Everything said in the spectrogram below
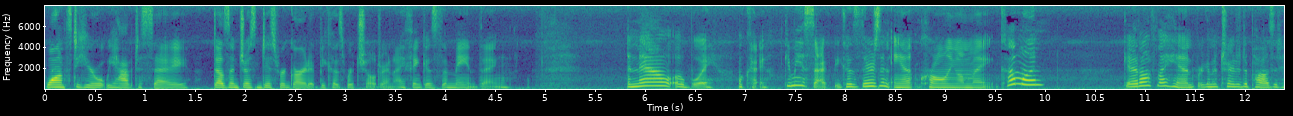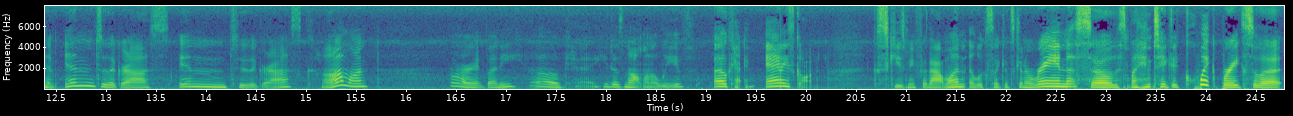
wants to hear what we have to say, doesn't just disregard it because we're children, I think is the main thing. And now, oh boy, okay, give me a sec because there's an ant crawling on my. Come on! Get off my hand. We're to try to deposit him into the grass. Into the grass. Come on. Alright, buddy. Okay, he does not want to leave. Okay, and he's gone. Excuse me for that one. It looks like it's going to rain, so this might take a quick break so that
